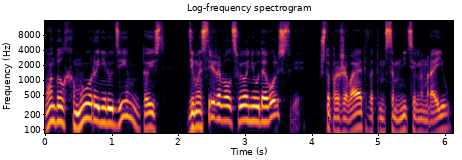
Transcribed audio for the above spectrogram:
Он был хмур и нелюдим, то есть демонстрировал свое неудовольствие, что проживает в этом сомнительном раю.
